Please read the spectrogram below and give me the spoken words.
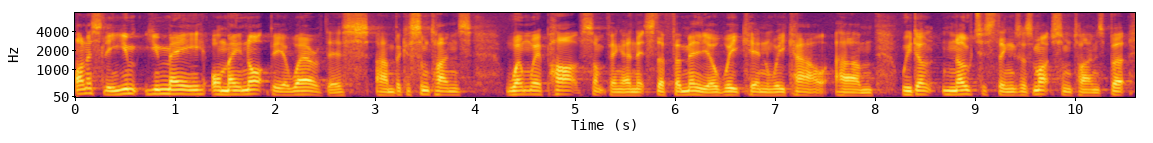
honestly, you, you may or may not be aware of this um, because sometimes when we're part of something and it's the familiar week in, week out, um, we don't notice things as much sometimes. But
